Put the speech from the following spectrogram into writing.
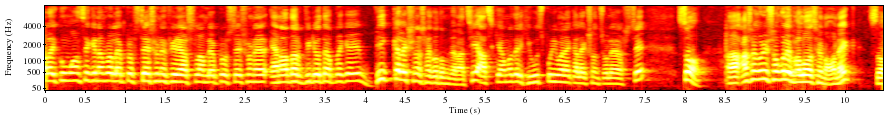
আলাইকুম। ওয়ান সেকেন্ড আমরা ল্যাপটপ স্টেশনে ফিরে আসলাম। ল্যাপটপ স্টেশনের অ্যানাদার ভিডিওতে আপনাকে বিগ কালেকশনে স্বাগতম জানাচ্ছি। আজকে আমাদের হিউজ পরিমাণে কালেকশন চলে আসছে। সো আশা করি সকলে ভালো আছেন অনেক। সো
